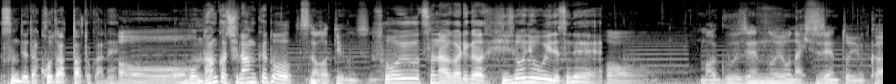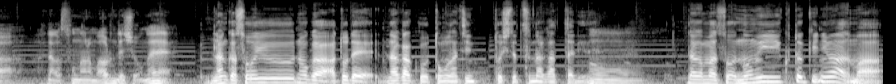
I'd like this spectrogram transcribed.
住んでた子だったとかね、あもあうなんか知らんけどつながっていくんですね。そういうつながりが非常に多いですね。まあ偶然のような必然というかなんかそんなのもあるんでしょうね。なんかそういうのが後で長く友達としてつながったりうね、ん。だからまあそう飲み行く時にはまあ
